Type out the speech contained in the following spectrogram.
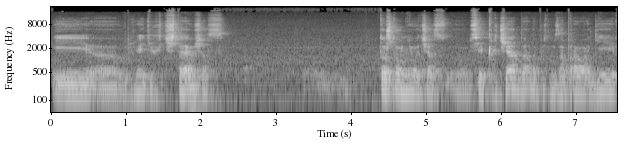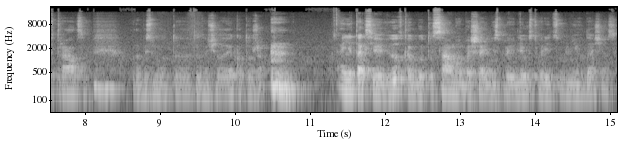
и э, этих читаю сейчас то, что у него сейчас э, все кричат, да, допустим, за права геев, трансов, mm-hmm. допустим, вот, вот этого человека тоже они так себя ведут, как будто самая большая несправедливость творится у них, да, сейчас.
